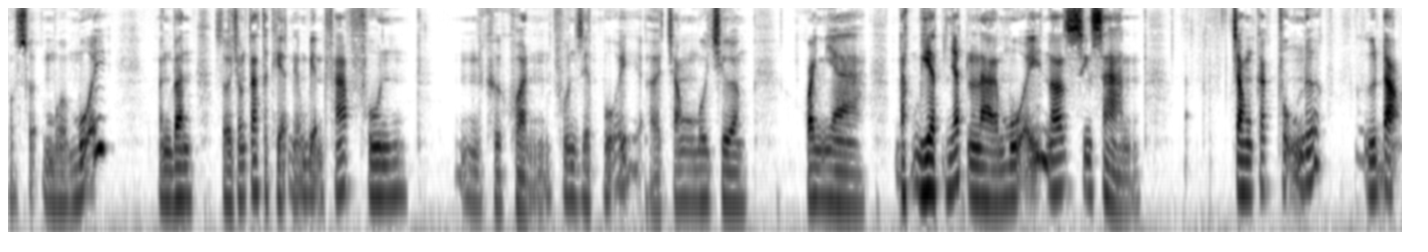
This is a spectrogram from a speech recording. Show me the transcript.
một số, mùa mũi, vân vân. Rồi chúng ta thực hiện những biện pháp phun khử khuẩn phun diệt mũi ở trong môi trường quanh nhà đặc biệt nhất là mũi nó sinh sản trong các vũng nước ứ động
